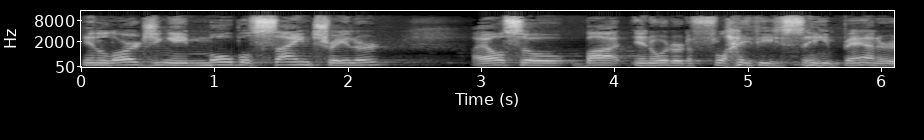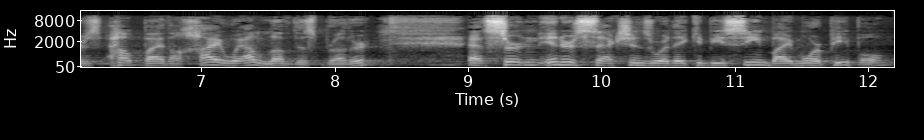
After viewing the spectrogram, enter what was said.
enlarging a mobile sign trailer. I also bought, in order to fly these same banners out by the highway. I love this, brother. At certain intersections where they can be seen by more people.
